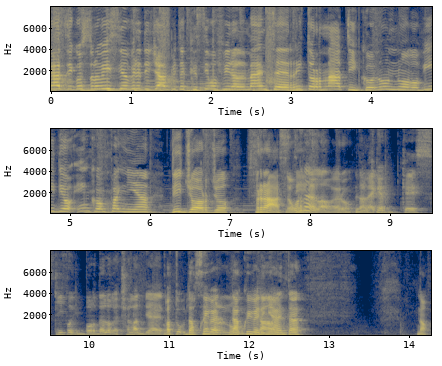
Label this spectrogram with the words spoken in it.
ragazzi, questo nuovissimo video di Jumpitech Siamo finalmente ritornati con un nuovo video in compagnia di Giorgio Frasti No, guardate là, vero? Da lei che, che schifo di bordello che c'è là dietro. Ma tu da qui, ve- da qui vedi niente? No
